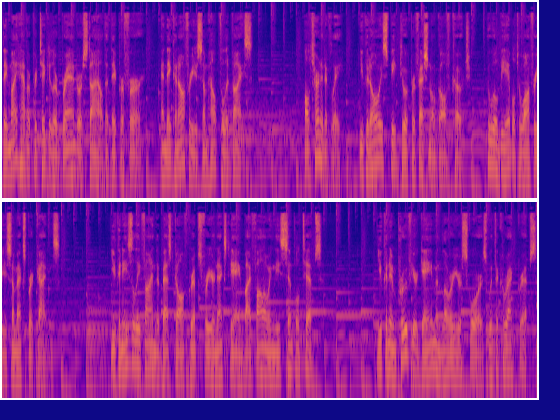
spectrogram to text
They might have a particular brand or style that they prefer, and they can offer you some helpful advice. Alternatively, you could always speak to a professional golf coach, who will be able to offer you some expert guidance. You can easily find the best golf grips for your next game by following these simple tips. You can improve your game and lower your scores with the correct grips.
